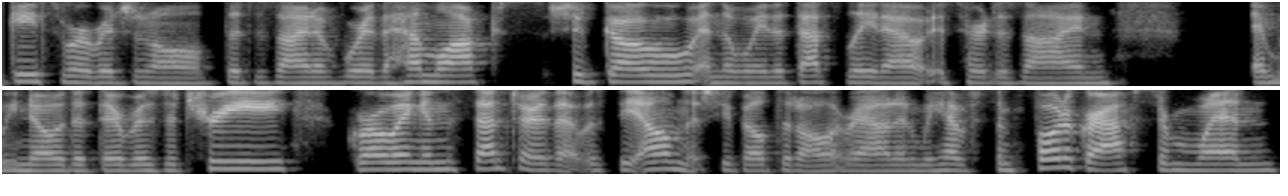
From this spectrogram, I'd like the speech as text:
gates were original. The design of where the hemlocks should go and the way that that's laid out is her design. And we know that there was a tree growing in the center that was the elm that she built it all around. And we have some photographs from when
